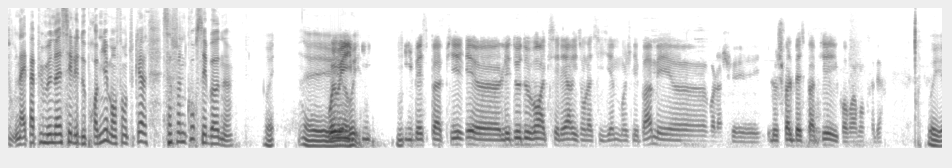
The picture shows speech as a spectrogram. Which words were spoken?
vous n'avez pas pu menacer les deux premiers, mais enfin en tout cas sa fin de course est bonne. Oui. oui, oui, Il, mm. baisse pas pied. Euh, les deux devant accélèrent, ils ont la sixième. Moi je l'ai pas, mais voilà, je fais... le cheval baisse pas pied, et il court vraiment très bien. Oui,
